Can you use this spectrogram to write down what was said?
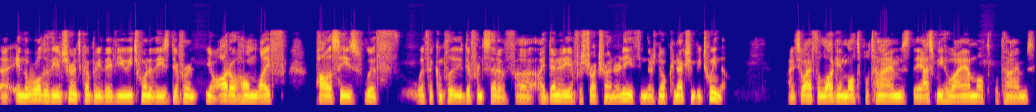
uh, in the world of the insurance company, they view each one of these different, you know, auto, home, life policies with with a completely different set of uh, identity infrastructure underneath, and there's no connection between them. Right, so I have to log in multiple times. They ask me who I am multiple times.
